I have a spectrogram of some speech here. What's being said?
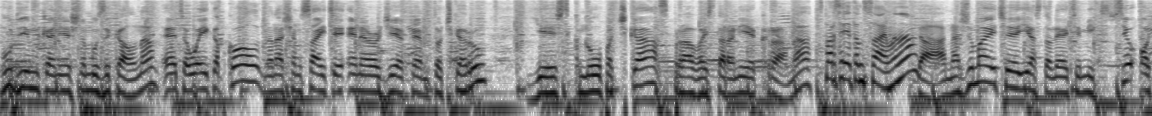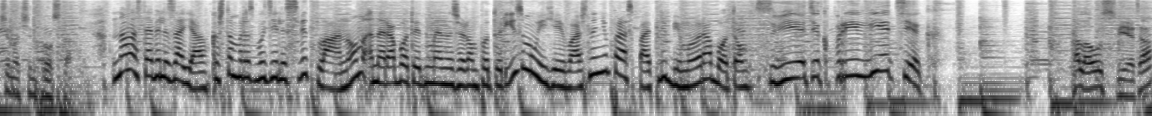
будем, конечно, музыкально. Это Wake Up Call на нашем сайте energyfm.ru. Есть кнопочка с правой стороны экрана. С портретом Саймона. Да, нажимаете и оставляете микс. Все очень-очень просто. Нам оставили заявку, что мы разбудили Светлану. Она работает менеджером по туризму, и ей важно не проспать любимую работу. Светик, приветик! Hello, Света.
